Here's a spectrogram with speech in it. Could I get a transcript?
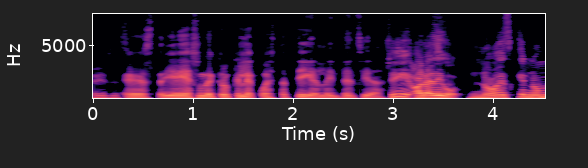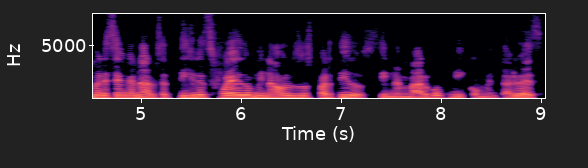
Sí, sí, sí. Este, y ahí es donde creo que le cuesta a Tigres la intensidad. Sí, ahora digo, no es que no merecían ganar, o sea, Tigres fue dominado en los dos partidos, sin embargo, mi comentario es,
